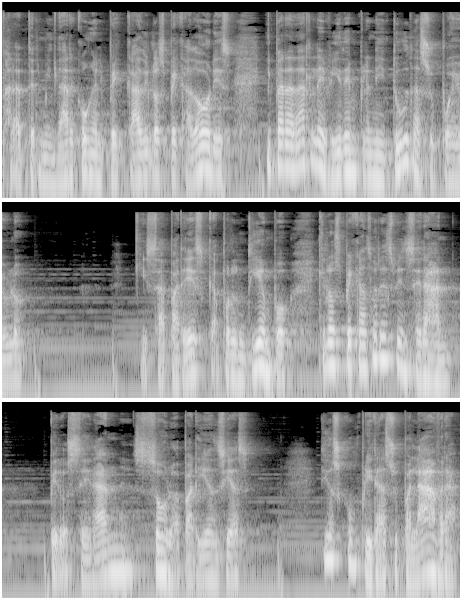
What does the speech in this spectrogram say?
para terminar con el pecado y los pecadores y para darle vida en plenitud a su pueblo. Quizá parezca por un tiempo que los pecadores vencerán, pero serán solo apariencias. Dios cumplirá su palabra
